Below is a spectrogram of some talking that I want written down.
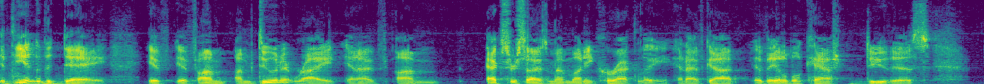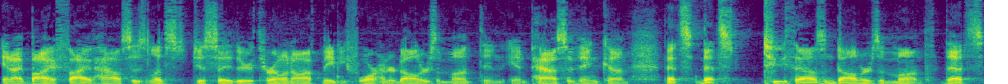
at the end of the day, if if I'm I'm doing it right and I've I'm exercise my money correctly and I've got available cash to do this, and I buy five houses, and let's just say they're throwing off maybe $400 a month in, in passive income, that's, that's two thousand dollars a month. That's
